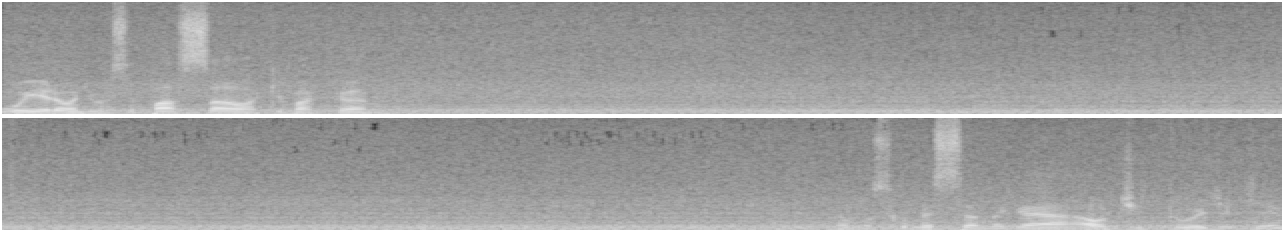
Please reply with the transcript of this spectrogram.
poeira onde você passar, ó, que bacana. Estamos começando a ganhar altitude aqui.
